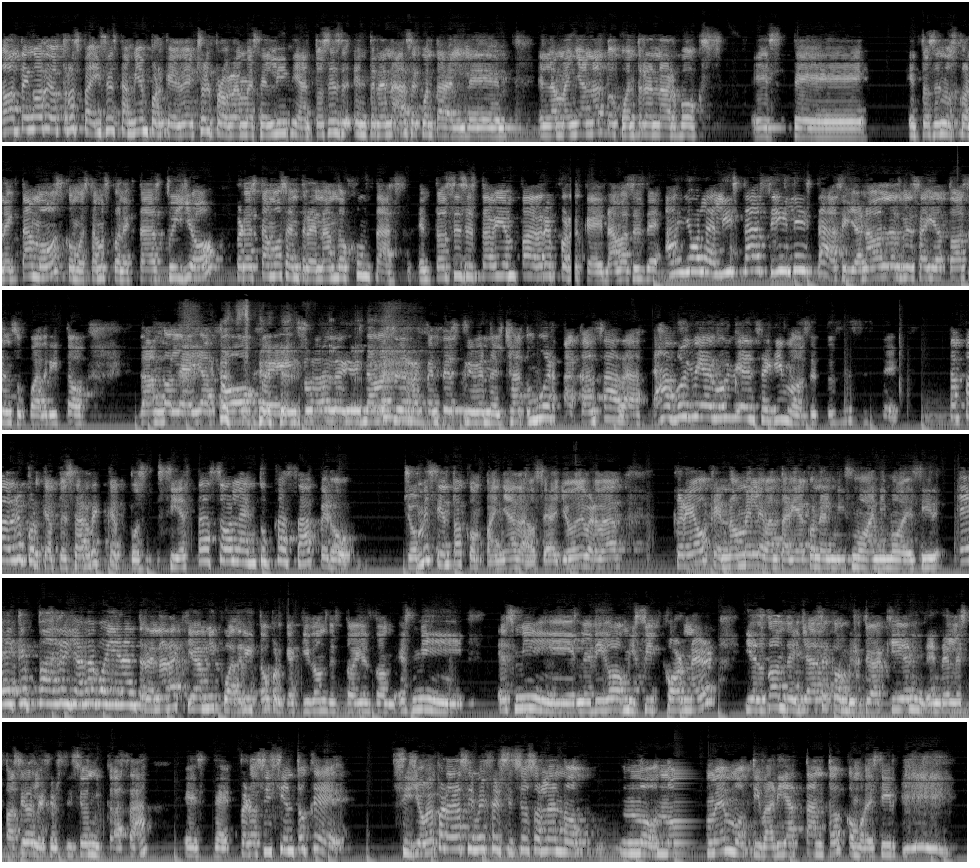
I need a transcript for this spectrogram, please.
No, tengo de otros países también, porque de hecho el programa es en línea. Entonces, entrena, hace cuenta, el, en la mañana tocó entrenar box este, entonces nos conectamos, como estamos conectadas tú y yo, pero estamos entrenando juntas. Entonces está bien padre porque nada más es de, ay, hola, ¿lista? Sí, listas. Y ya nada más las ves ahí a todas en su cuadrito dándole ahí a tope y, nada más de repente escriben en el chat, muerta, cansada. Ah, muy bien, muy bien, seguimos. Entonces, este, está padre porque a pesar de que, pues, sí estás sola en tu casa, pero yo me siento acompañada. O sea, yo de verdad creo que no me levantaría con el mismo ánimo de decir, ¡eh, qué padre! Ya me voy a ir a entrenar aquí a mi cuadrito, porque aquí donde estoy es donde es mi, es mi, le digo, mi fit corner, y es donde ya se convirtió aquí en, en el espacio del ejercicio en mi casa. Este, pero sí siento que si yo me parara a hacer mi ejercicio sola, no, no, no me motivaría tanto como decir,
